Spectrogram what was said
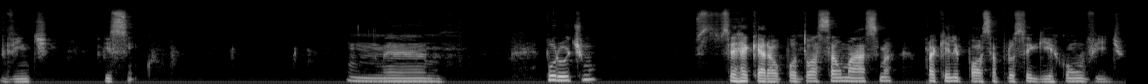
25. Hum, por último, se requer a pontuação máxima, para que ele possa prosseguir com o vídeo.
